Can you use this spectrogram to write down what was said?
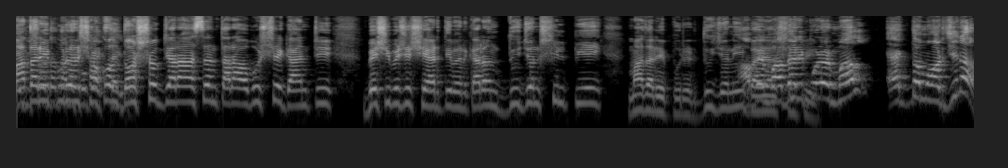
মাদারীপুরের সকল দর্শক যারা আছেন তারা অবশ্যই গানটি বেশি বেশি শেয়ার দিবেন কারণ দুইজন শিল্পী মাদারীপুরের viral মাদারীপুরের মাল একদম অরিজিনাল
